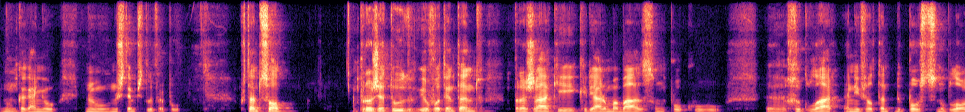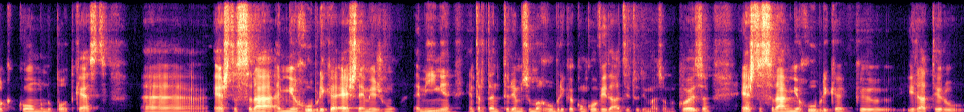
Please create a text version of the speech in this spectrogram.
nunca ganhou no, nos tempos de Liverpool. Portanto, pessoal, por hoje é tudo. Eu vou tentando para já aqui criar uma base um pouco uh, regular a nível tanto de posts no blog como no podcast. Uh, esta será a minha rúbrica, esta é mesmo a minha. Entretanto, teremos uma rúbrica com convidados e tudo e mais uma coisa. Esta será a minha rúbrica que irá ter o,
